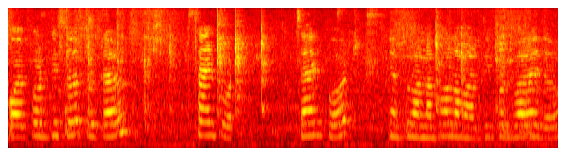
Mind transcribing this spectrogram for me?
কয় পট দিছ টোটাল চার পট। চার পট? কেন তোমার না বল আমার দুই পট বাড়াই দাও।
